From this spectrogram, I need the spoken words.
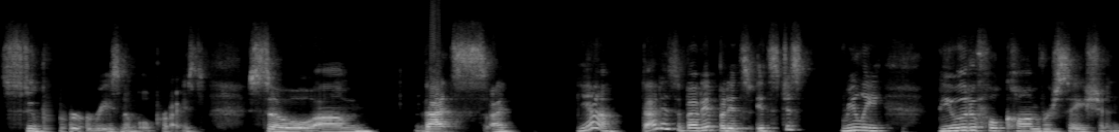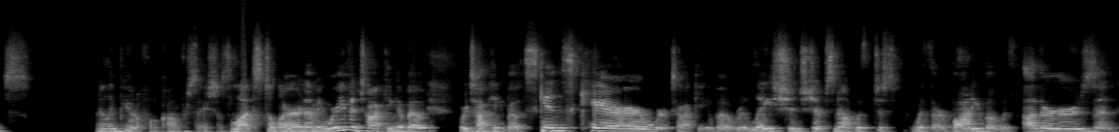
super reasonable price. So um, that's I, yeah, that is about it. But it's it's just really beautiful conversations really beautiful conversations lots to learn i mean we're even talking about we're talking about skin care we're talking about relationships not with just with our body but with others and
